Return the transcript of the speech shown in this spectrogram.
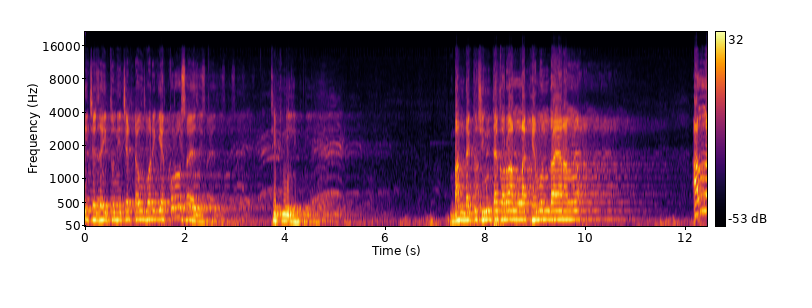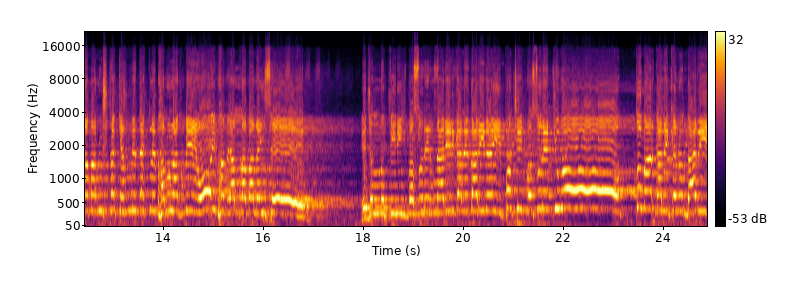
নিচে যাইতো, নিচেরটা উপরে গিয়ে ক্রস হয়ে যেত। ঠিক নেই বান্দা একটু চিন্তা করো, আল্লাহ কেমন দয়ার আল্লাহ আল্লাহ মানুষটা কেমনে দেখলে ভালো লাগবে, ওইভাবে আল্লাহ বানাইছে এজন্য তিরিশ বছরের নারীর গালে দাড়ি নাই, পঁচিশ বছরের যুবক, তোমার গালে কেন দাড়ি?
